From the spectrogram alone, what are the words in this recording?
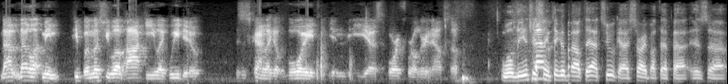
not, not. a lot- I mean, people unless you love hockey like we do. This is kind of like a void in the uh, sports world right now. So Well, the interesting thing about that too, guys. Sorry about that, Pat. Is uh,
